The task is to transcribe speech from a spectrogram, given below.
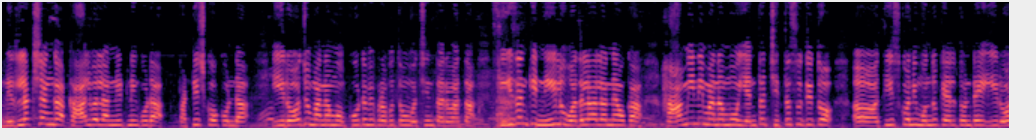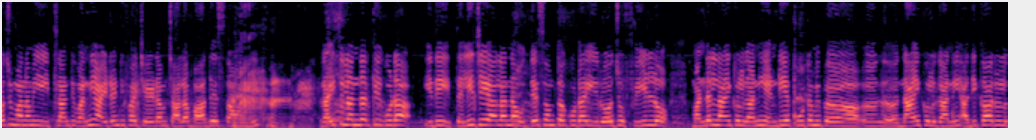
నిర్లక్ష్యంగా కాలువలన్నిటినీ కూడా పట్టించుకోకుండా ఈరోజు మనము కూటమి ప్రభుత్వం వచ్చిన తర్వాత సీజన్కి నీళ్ళు వదలాలనే ఒక హామీని మనము ఎంత చిత్తశుద్ధితో తీసుకొని ముందుకెళ్తుంటే ఈరోజు మనం ఇట్లాంటివన్నీ ఐడెంటిఫై చేయడం చాలా బాధేస్తా ఉంది. రైతులందరికీ కూడా ఇది తెలియజేయాలన్న ఉద్దేశంతో కూడా ఈరోజు ఫీల్డ్లో మండల నాయకులు కానీ ఎన్డీఏ కూటమి నాయకులు కానీ అధికారులు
